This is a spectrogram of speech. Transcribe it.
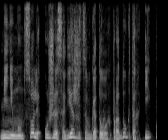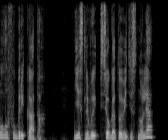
Минимум соли уже содержится в готовых продуктах и полуфабрикатах. Если вы все готовите с нуля,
